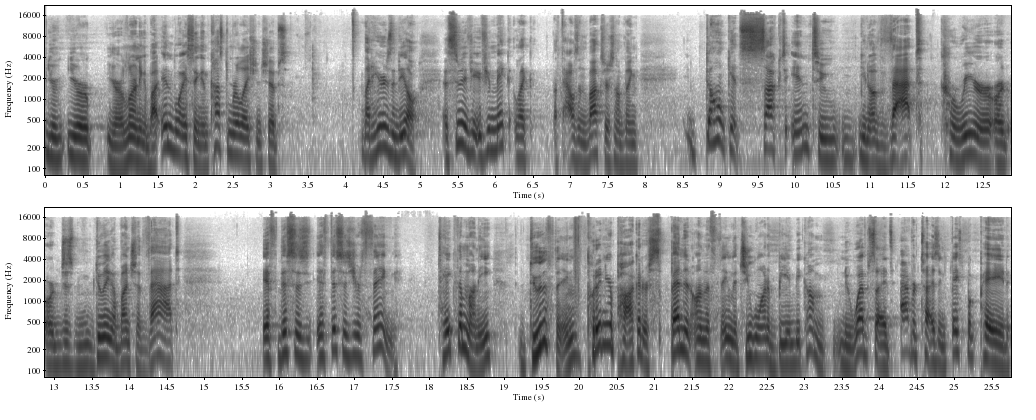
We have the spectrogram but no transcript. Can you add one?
you're, you're, you're learning about invoicing and customer relationships. But here's the deal. As soon as you, if you make like a thousand bucks or something, don't get sucked into, you know, that career or, or just doing a bunch of that. If this is, if this is your thing, take the money, do the thing, put it in your pocket, or spend it on the thing that you want to be and become. New websites, advertising, Facebook paid,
